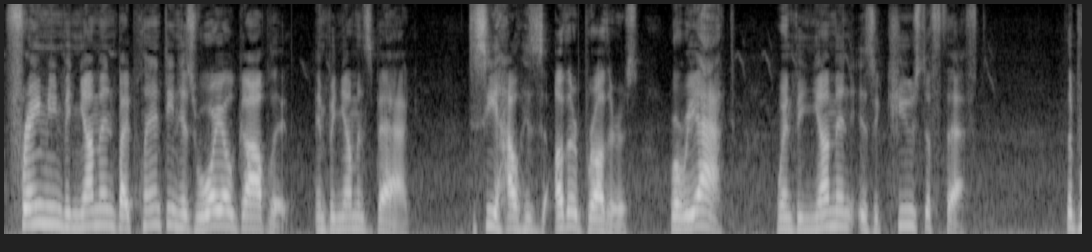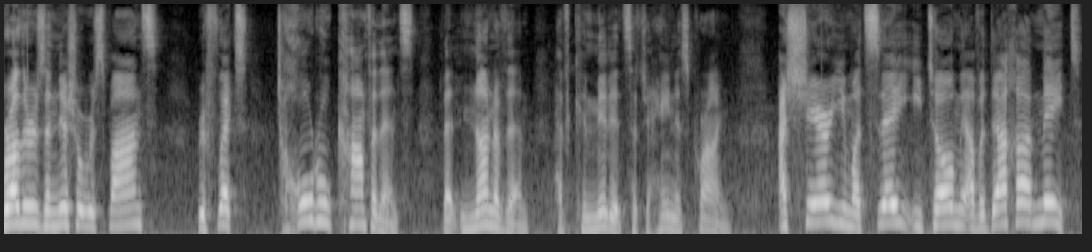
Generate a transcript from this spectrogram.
framing Binyamin by planting his royal goblet in Binyamin's bag to see how his other brothers will react when Binyamin is accused of theft. The brothers' initial response reflects total confidence that none of them have committed such a heinous crime. Asher yimatzei ito me'avadecha mate.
